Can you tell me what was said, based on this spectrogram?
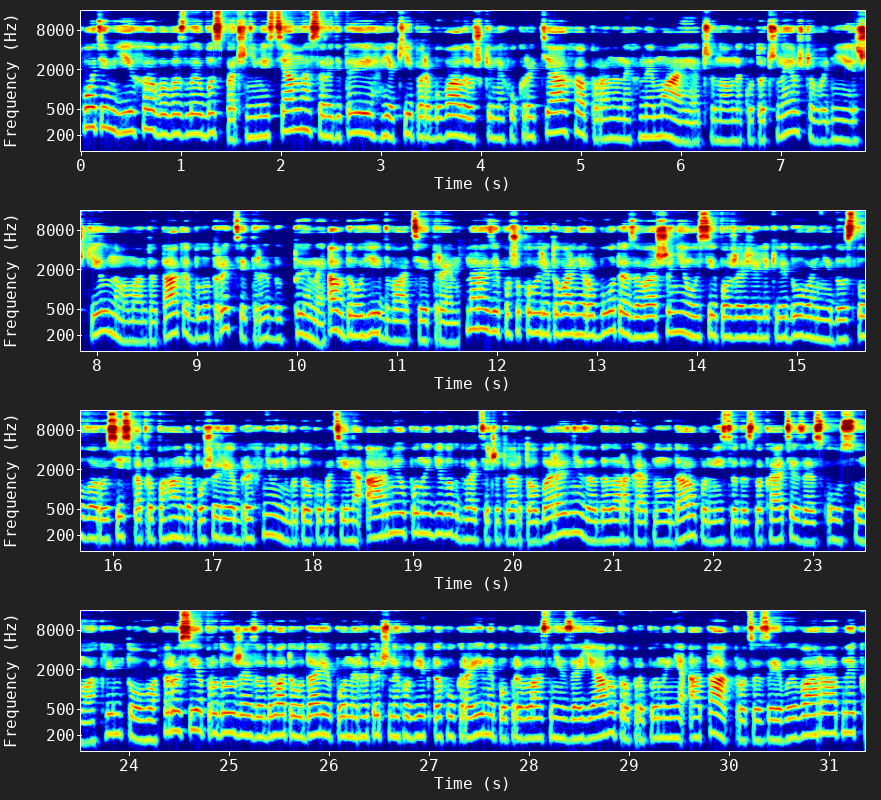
Потім їх вивезли в безпечні місця. Серед дітей, які перебували у шкільних укриттях, поранених немає. Чиновник уточнив, що в одній із шкіл на момент атаки було 33 дитини, а в другій 23. Наразі пошуково-рятувальні роботи завершені. Усі пожежі ліквідовані. До слова, російська пропаганда поширює брехню, нібито окупаційна армія у понеділок, 24 березня, завдала ракетного удару по місцю дислокації ЗСУ у Сумах. Крім того, Росія продовжує завдавати ударів по енергетичних об'єктах України, попри власні заяви про припинення атак. Про це заявив радник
